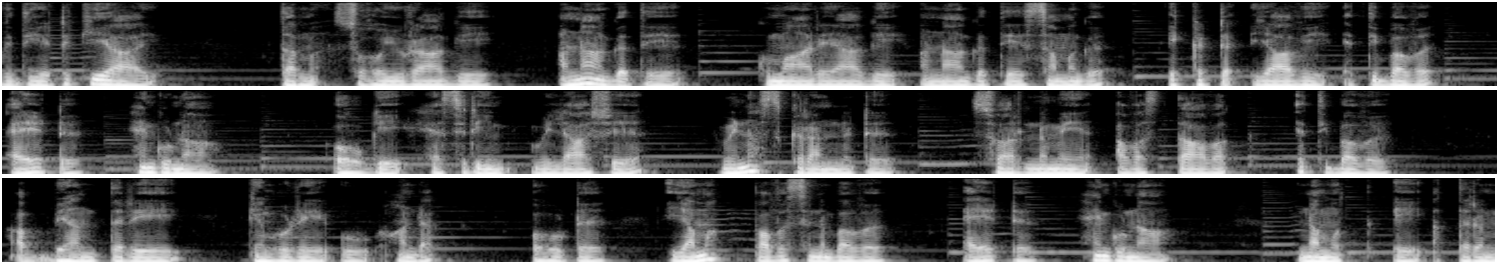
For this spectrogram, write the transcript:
විදියට කියායි. තම සොහොයුරාගේ අනාගතය කුමාරයාගේ අනාගතය සමග එකට යාවී ඇති බව ඇයට හැඟුණා. ඔහුගේ හැසිරීම් විලාශය වෙනස් කරන්නට ස්වර්ණමය අවස්ථාවක් ඇති බව අභ්‍යන්තරයේ ගැඹුරේ වූ හඬක් ඔහුට යමක් පවසන බව ඇයට හැඟුණා. නමුත් ඒ අතරම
